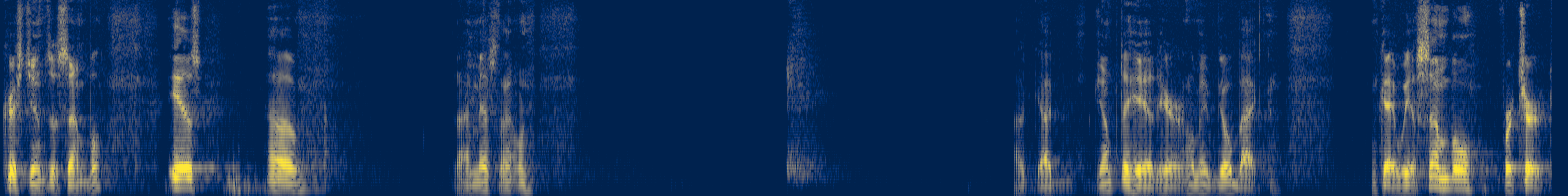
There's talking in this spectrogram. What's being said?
Christians assemble is uh, did I miss that one? I, I jumped ahead here. Let me go back. Okay, we assemble for church.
